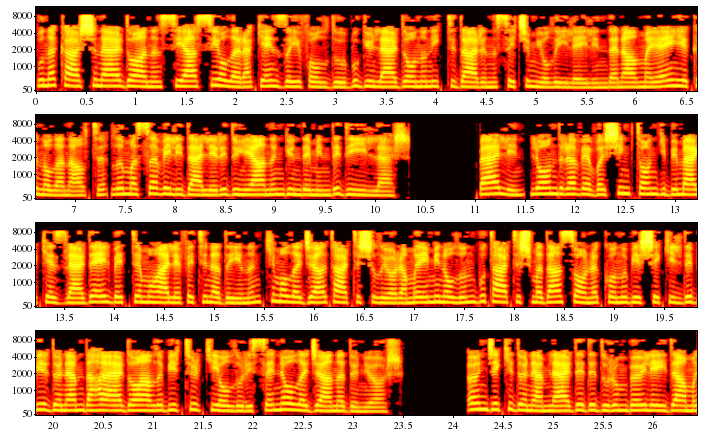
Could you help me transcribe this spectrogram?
Buna karşın Erdoğan'ın siyasi olarak en zayıf olduğu bu günlerde onun iktidarını seçim yolu ile elinden almaya en yakın olan altılı masa ve liderleri dünyanın gündeminde değiller. Berlin, Londra ve Washington gibi merkezlerde elbette muhalefetin adayının kim olacağı tartışılıyor ama emin olun bu tartışmadan sonra konu bir şekilde bir dönem daha Erdoğanlı bir Türkiye olur ise ne olacağına dönüyor. Önceki dönemlerde de durum böyleydi ama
